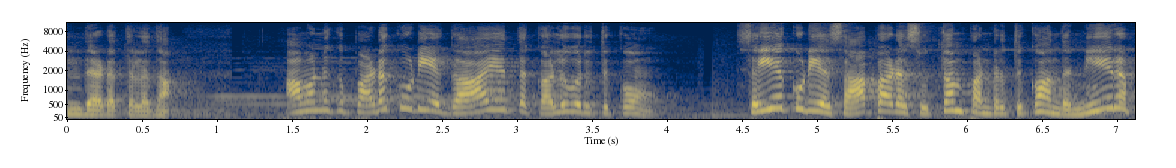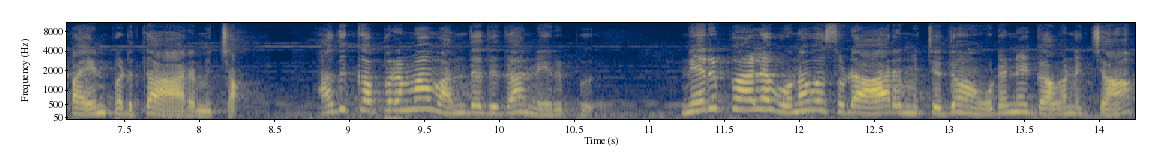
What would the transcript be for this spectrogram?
இந்த இடத்துல தான். அவனுக்கு படக்கூடிய காயத்தை கழுவுறதுக்கும் செய்யக்கூடிய சாப்பாடை சுத்தம் பண்ணுறதுக்கும் அந்த நீரை பயன்படுத்த ஆரம்பித்தான் அதுக்கப்புறமா வந்தது தான் நெருப்பு. நெருப்பால் உணவை சுட ஆரம்பித்ததும் உடனே கவனிச்சான்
